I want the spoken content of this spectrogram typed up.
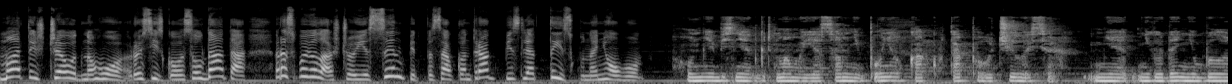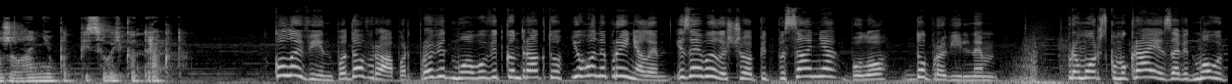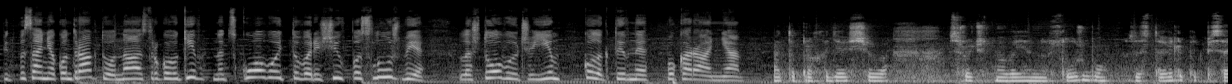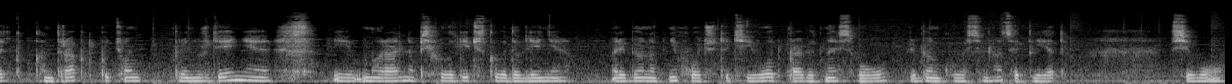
Мати ще одного російського солдата розповіла, що її син підписав контракт після тиску на нього. Он мне объясняет, говорит, мама, я сам не понял, как так получилось. Мне никогда не было желания подписывать контракт. Коли він подав рапорт про відмову від контракту, його не прийняли і заявили, що підписання було добровільним. Приморському краї за відмову підписання контракту на строковиків нацьковують товаришів по службі, влаштовуючи їм колективне покарання. Это проходящего срочную военную службу заставили подписать контракт путем принуждения и морально-психологического давления. Ребенок не хочет идти, его отправят на СВО. Ребенку 18 лет всего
